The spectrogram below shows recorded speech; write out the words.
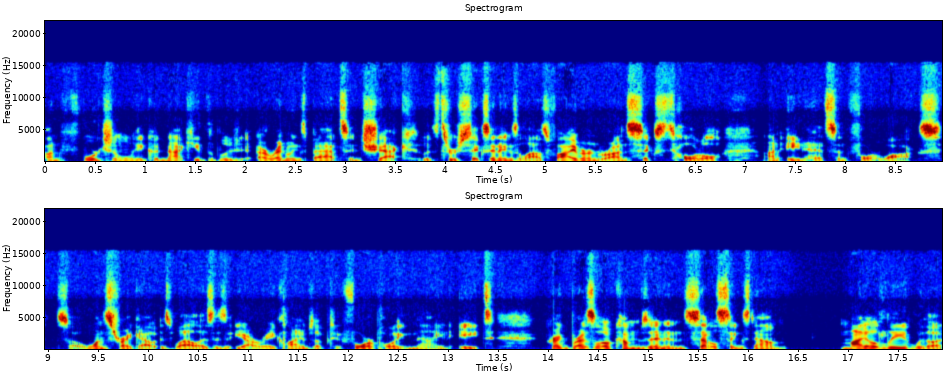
unfortunately could not keep the Blue uh, Red Wings bats in check. It's through six innings, allows five earned runs, six total on eight hits and four walks. So one strikeout as well as his ERA climbs up to 4.98. Craig Breslow comes in and settles things down mildly with an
